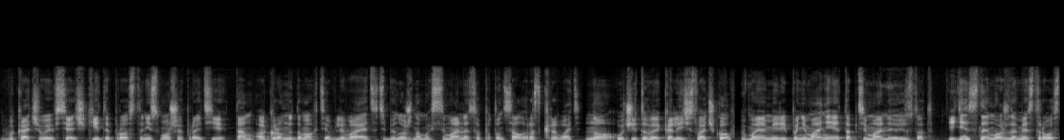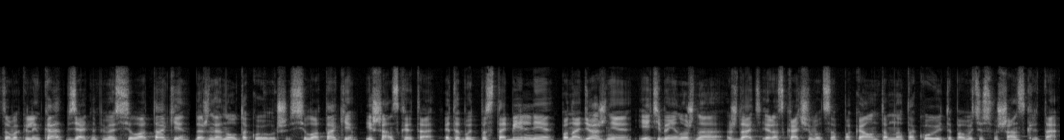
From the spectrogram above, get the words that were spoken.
выкачивая все очки, ты просто не сможешь их пройти. Там огромный дамаг тебе вливается, тебе нужно максимально свой потенциал раскрывать. Но учитывая количество очков, в моем мире понимания это оптимальный результат. Единственное, можно вместо острого клинка взять, например, силу атаки, даже, наверное, вот такой лучше, силу атаки и шанс крита. Это будет постабильнее, понадежнее, и тебе не нужно ждать и раскачиваться, пока он там натакует и повысит свой шанс крита.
